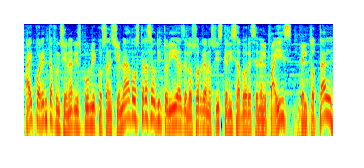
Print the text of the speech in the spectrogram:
hay 40 funcionarios públicos sancionados tras auditorías de los órganos fiscalizadores en el país. Del total,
